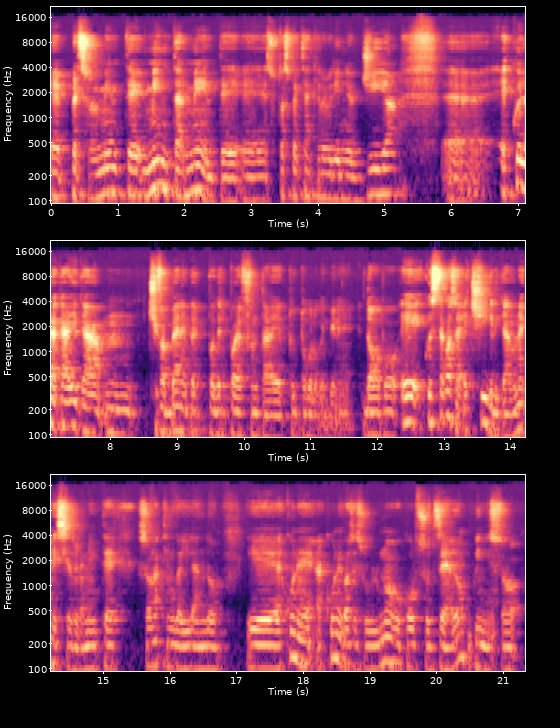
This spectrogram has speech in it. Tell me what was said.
eh, personalmente, mentalmente, eh, sotto aspetti anche proprio di energia eh, e quella carica mh, ci fa bene per poter poi affrontare tutto quello che viene dopo e questa cosa è ciclica, non è che sia solamente, sto un attimo caricando eh, alcune, alcune cose sul nuovo corso zero, quindi sto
